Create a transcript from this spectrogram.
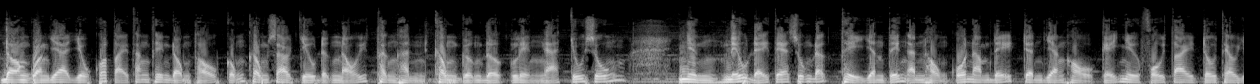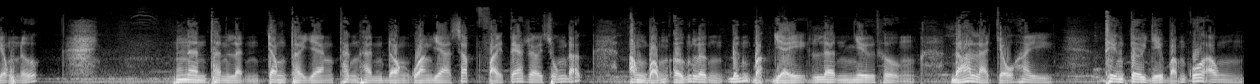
Đoàn hoàng gia dù có tài thăng thiên động thổ cũng không sao chịu đựng nổi, thân hình không gượng được liền ngã chúi xuống. Nhưng nếu để té xuống đất thì danh tiếng anh hùng của nam đế trên giang hồ kể như phổi tay trôi theo dòng nước nên thành lệnh trong thời gian thân hình đoàn hoàng gia sắp phải té rơi xuống đất, ông bỗng ưỡn lưng đứng bật dậy lên như thường. Đó là chỗ hay. Thiên tư dị bẩm của ông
